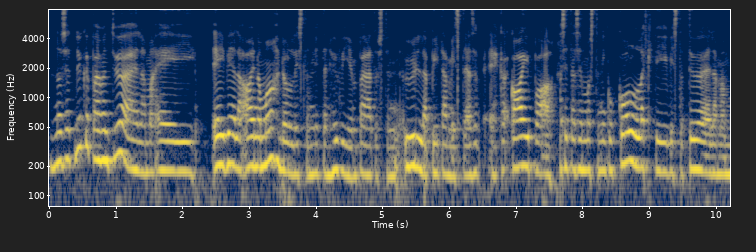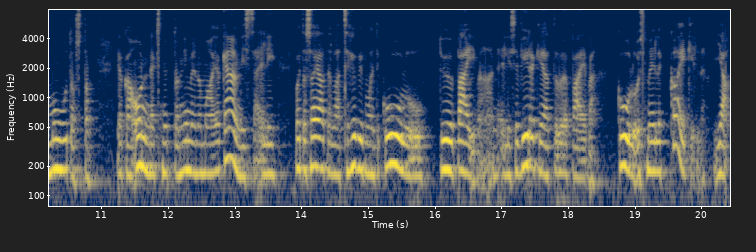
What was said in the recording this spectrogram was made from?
No se nykypäivän työelämä ei, ei vielä aina mahdollista niiden hyvien päätösten ylläpitämistä ja se ehkä kaipaa sitä semmoista niin kuin kollektiivista työelämän muutosta, joka onneksi nyt on nimenomaan jo käynnissä. Eli voitaisiin ajatella, että se hyvinvointi kuuluu työpäivään, eli se virkeä työpäivä kuuluisi meille kaikille. Ja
